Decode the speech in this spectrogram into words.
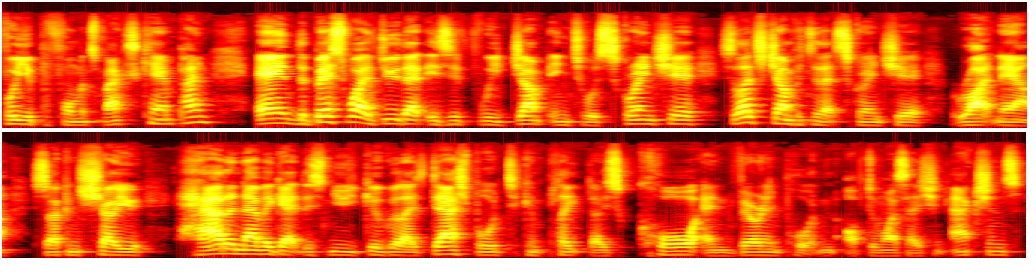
for your Performance Max campaign. And the best way to do that is if we jump into a screen share. So let's jump into that screen share right now so I can show you how to navigate this new Google Ads dashboard to complete those core and very important optimization actions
